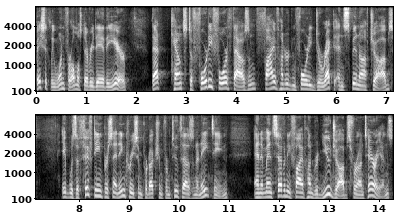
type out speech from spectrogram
basically one for almost every day of the year. That counts to 44,540 direct and spin off jobs. It was a 15% increase in production from 2018, and it meant 7,500 new jobs for Ontarians.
